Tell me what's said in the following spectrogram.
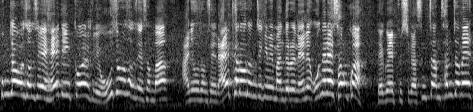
홍정운 선수의 헤딩골 그리고 오승훈 선수의 선방 안용우 선수의 날카로운 움직임이 만들어내는 오늘의 성과 대구 FC가 승점 3점을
